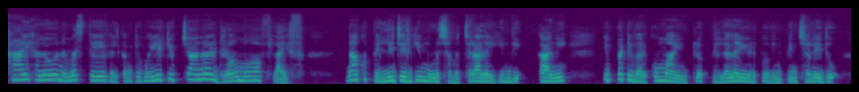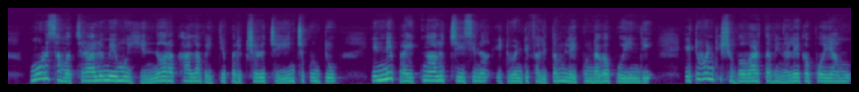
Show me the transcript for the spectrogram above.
హాయ్ హలో నమస్తే. Welcome to my YouTube channel drama of life. నాకు పెళ్ళి జరిగి మూడు సంవత్సరాలు అయ్యింది కానీ ఇప్పటి వరకు మా ఇంట్లో పిల్లల ఏడుపు వినిపించలేదు. మూడు సంవత్సరాలు మేము ఎన్నో రకాల వైద్య పరీక్షలు చేయించుకుంటూ ఎన్ని ప్రయత్నాలు చేసినా ఎటువంటి ఫలితం లేకుండా పోయింది. ఎటువంటి శుభవార్త వినలేకపోయాము.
